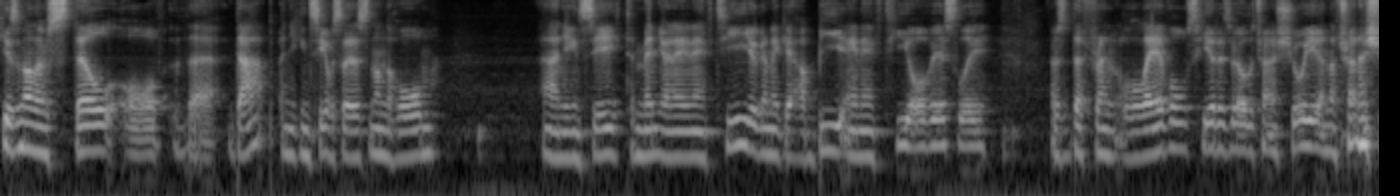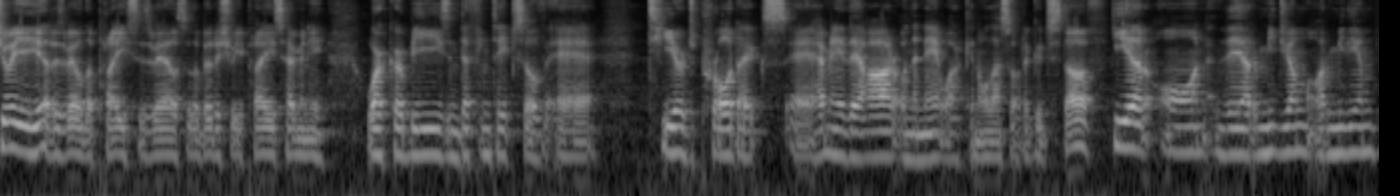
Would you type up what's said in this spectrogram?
Here's another still of the DApp, and you can see obviously this is on the home. And you can see to mint your NFT, you're going to get a bee NFT obviously. There's different levels here as well they're trying to show you, and they're trying to show you here as well the price as well. So they'll be able to show you price, how many worker bees, and different types of uh, tiered products, uh, how many there are on the network, and all that sort of good stuff. Here on their Medium or Medium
